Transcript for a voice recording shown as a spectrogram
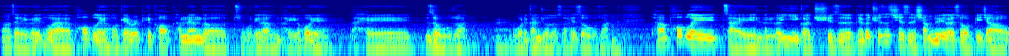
然后在那个里头啊，Popley 和 Gary Peacock 他们两个做的那种配合很柔软，哎，我的感觉都是很柔软。它 poply 在那个一个曲子，那个曲子其实相对于来说比较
